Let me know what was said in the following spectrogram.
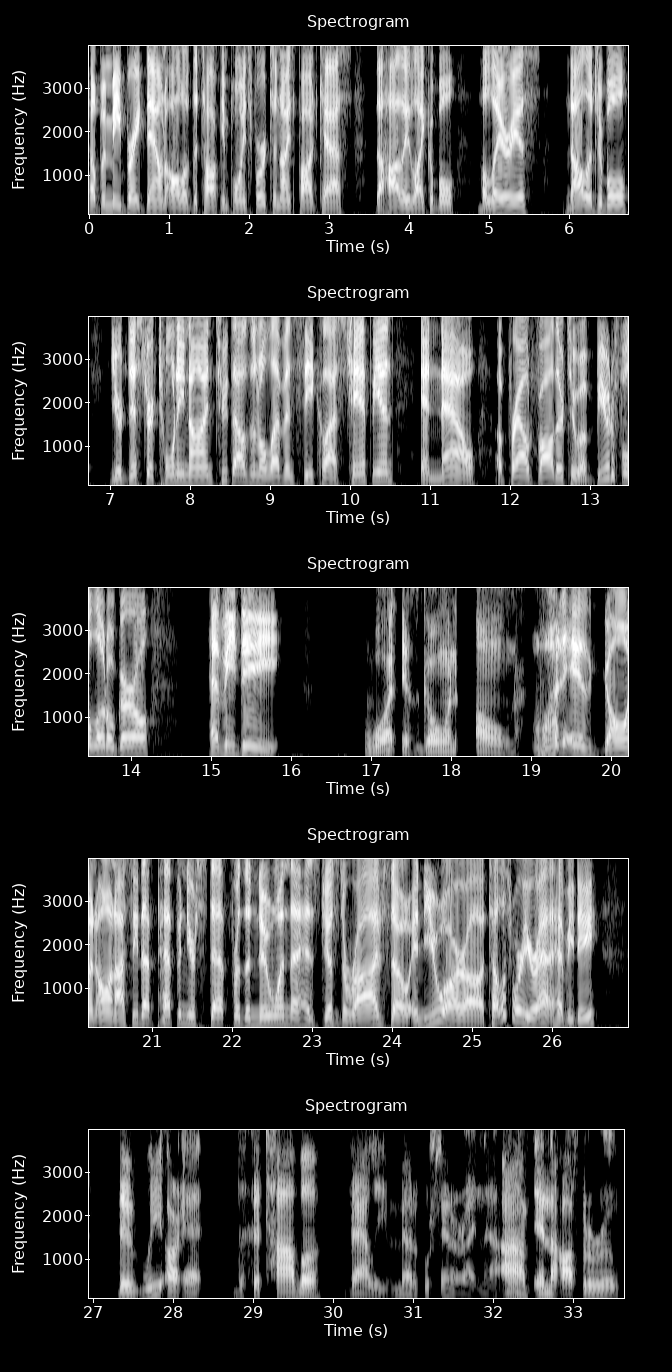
helping me break down all of the talking points for tonight's podcast, the highly likable, hilarious, knowledgeable, your District 29 2011 C Class champion, and now a proud father to a beautiful little girl Heavy D. What is going on? What is going on? I see that pep in your step for the new one that has just arrived. So, and you are, uh, tell us where you're at, Heavy D. Dude, we are at the Catawba Valley Medical Center right now. I'm in the hospital room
